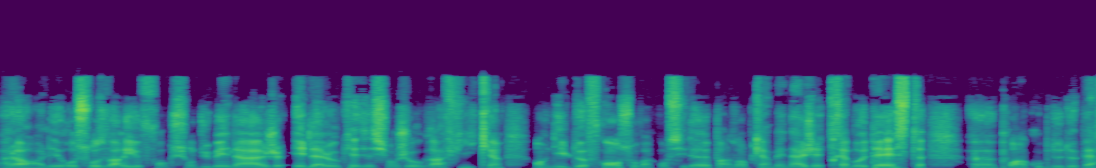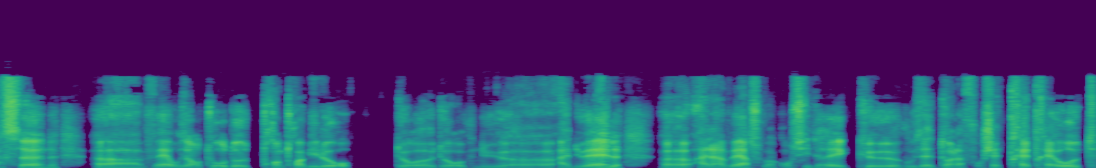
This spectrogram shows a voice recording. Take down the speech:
Alors les ressources varient en fonction du ménage et de la localisation géographique. Hein. En Ile-de-France, on va considérer par exemple qu'un ménage est très modeste pour un couple de deux personnes, vers aux alentours de 33 000 euros de, revenus euh, annuels. Euh, à l'inverse, on va considérer que vous êtes dans la fourchette très très haute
